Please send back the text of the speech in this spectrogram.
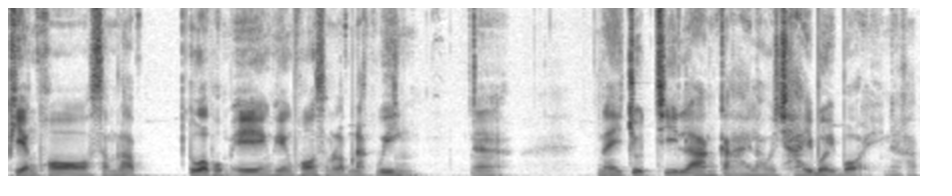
เพียงพอสำหรับตัวผมเอง เพียงพอสำหรับนักวิ่งอ่าในจุดที่ร่างกายเราใช้บ่อยๆนะครับ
